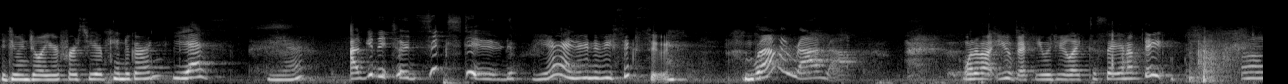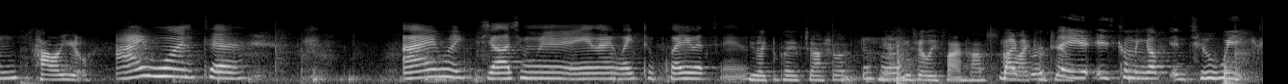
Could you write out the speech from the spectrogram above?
Did you enjoy your first year of kindergarten? Yes. Yeah. I'm gonna turn six soon. Yeah, you're gonna be six soon. rah rah rah. What about you, Becky? Would you like to say an update? Um, How are you? I want to. I like Joshua and I like to play with him. You like to play with Joshua? Yeah, he's really fun, huh? My I like birthday is coming up in two weeks.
